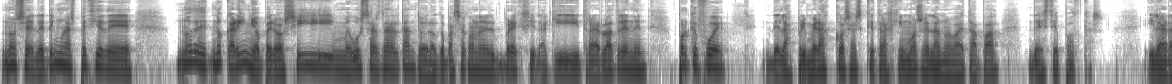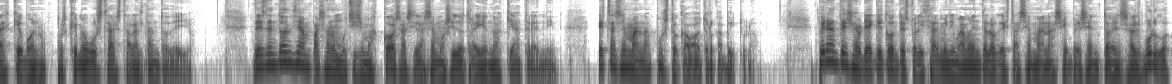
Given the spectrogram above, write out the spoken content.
no sé, le tengo una especie de no, de, no cariño, pero sí me gusta estar al tanto de lo que pasa con el Brexit aquí y traerlo a trending, porque fue de las primeras cosas que trajimos en la nueva etapa de este podcast. Y la verdad es que, bueno, pues que me gusta estar al tanto de ello. Desde entonces han pasado muchísimas cosas y las hemos ido trayendo aquí a Trending. Esta semana pues tocaba otro capítulo. Pero antes habría que contextualizar mínimamente lo que esta semana se presentó en Salzburgo,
